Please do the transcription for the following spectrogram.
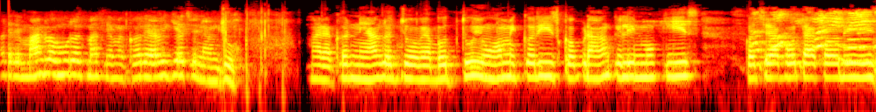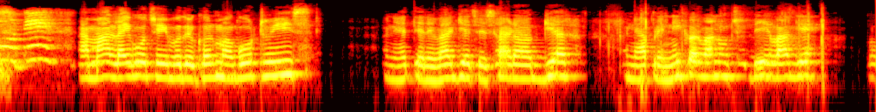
અત્યારે માંડવા મુહૂર્તમાંથી અમે ઘરે આવી ગયા છે ને આમ જો, મારા ઘરની હાલત જો હવે આ બધું હું અમે કરીશ, કપડાં અંકેલીને મૂકીશ, કચરા પોતા કરીશ. આ માલ આવ્યો છે, એ બધો ઘરમાં ગોઠવીશ. અને અત્યારે વાગ્યા છે સાડા અગિયાર અને આપણે નીકળવાનું છે બે વાગે. તો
